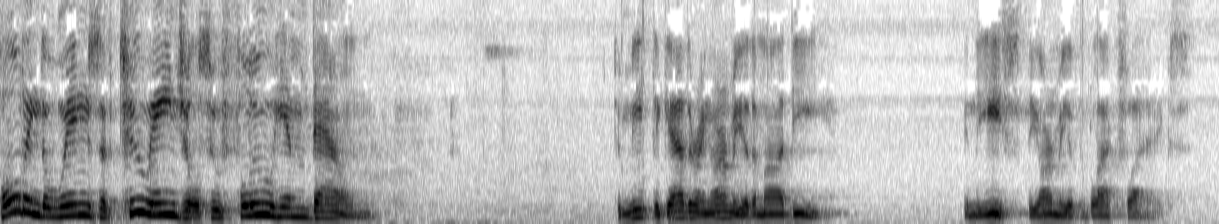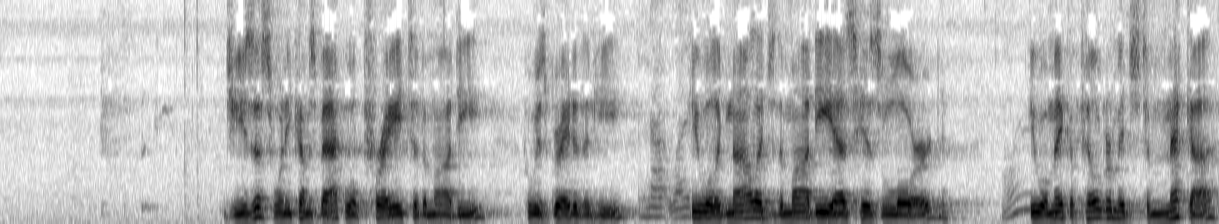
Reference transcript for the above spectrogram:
holding the wings of two angels who flew him down to meet the gathering army of the Mahdi in the east, the army of the black flags. Jesus, when he comes back, will pray to the Mahdi, who is greater than he. Like he will acknowledge the Mahdi as his Lord. What? He will make a pilgrimage to Mecca.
